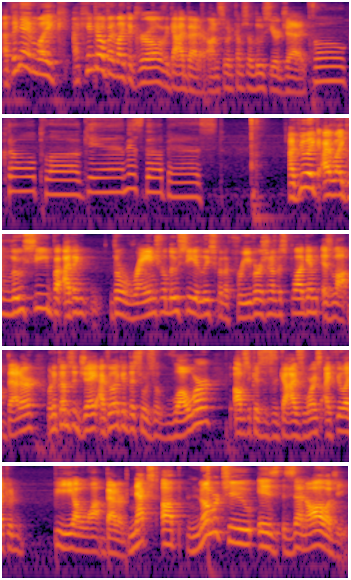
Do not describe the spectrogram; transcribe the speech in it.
I think I like, I can't tell if I like the girl or the guy better, honestly, when it comes to Lucy or Jay. Vocal plugin is the best. I feel like I like Lucy, but I think the range for Lucy, at least for the free version of this plugin, is a lot better. When it comes to Jay, I feel like if this was lower, obviously because it's a guy's voice, I feel like it would be a lot better. Next up, number two is Zenology.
